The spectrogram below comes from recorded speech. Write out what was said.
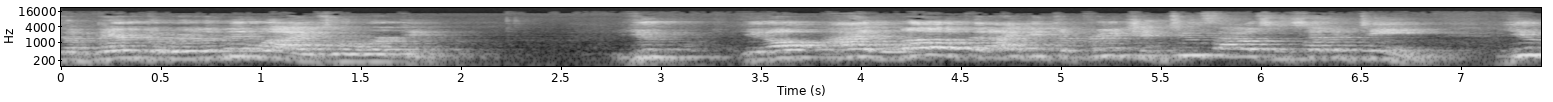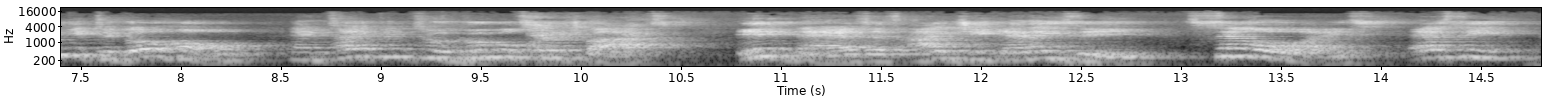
compared to where the midwives were working? You, you know, I love that I get to preach in 2017. You get to go home and type into a Google search box Ignaz, that's I-G-N-A-Z, Semmelweis, S-E-M-M-E-L-W-E-I-S,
